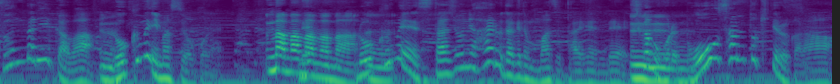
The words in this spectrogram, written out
プンダリーカはうん。6名いますよこれ、らまあまあまあまあまあ、6名スタジオに入るだけでもまず大変でしかもこれうん坊さんと来てるから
